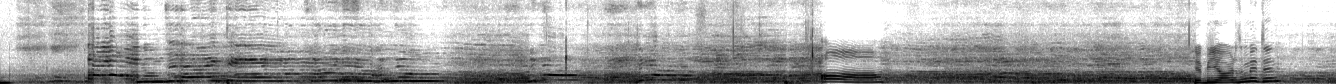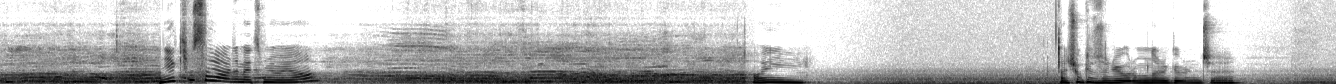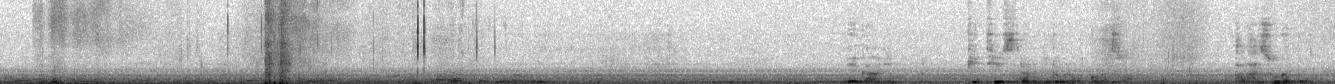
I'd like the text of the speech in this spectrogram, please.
Ya bir yardım edin. Niye kimse yardım etmiyor ya? Ay. Ay çok üzülüyorum bunları görünce. 내가 아닌 BTS라는 이름을 얻고 나서 단 한순간도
